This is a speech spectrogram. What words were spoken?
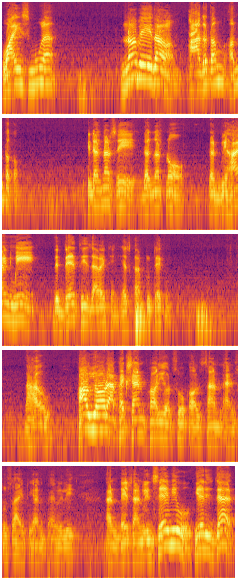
Why is mudha? Na vedam agatam antakam. He does not say, does not know that behind me the death is awaiting. He has come to take me. Now, how your affection for your so-called son and society and family and nation will save you. Here is death.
